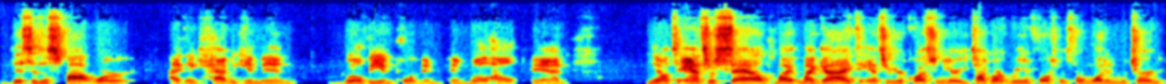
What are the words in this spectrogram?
This is a spot where I think having him in will be important and, and will help. And you know, to answer Sal, my my guy, to answer your question here, you talk about reinforcements for what in return.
